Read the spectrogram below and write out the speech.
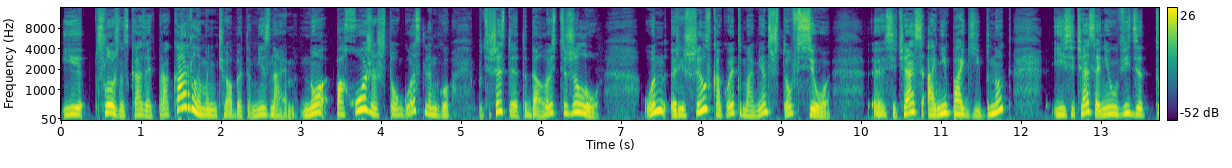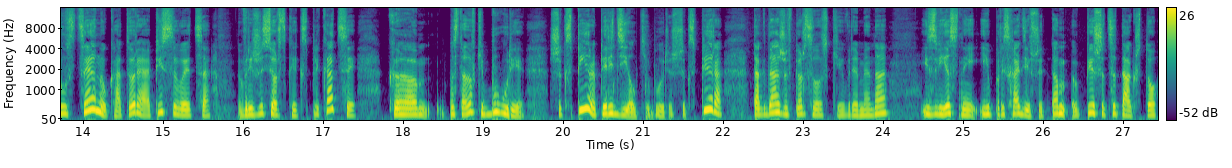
И сложно сказать про Карла, мы ничего об этом не знаем, но похоже, что Гослингу путешествие это далось тяжело. Он решил в какой-то момент, что все, э, сейчас они погибнут, и сейчас они увидят ту сцену, которая описывается в режиссерской экспликации к постановке «Бури» Шекспира, переделки «Бури» Шекспира, тогда же в персиловские времена известный и происходивший. Там пишется так, что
